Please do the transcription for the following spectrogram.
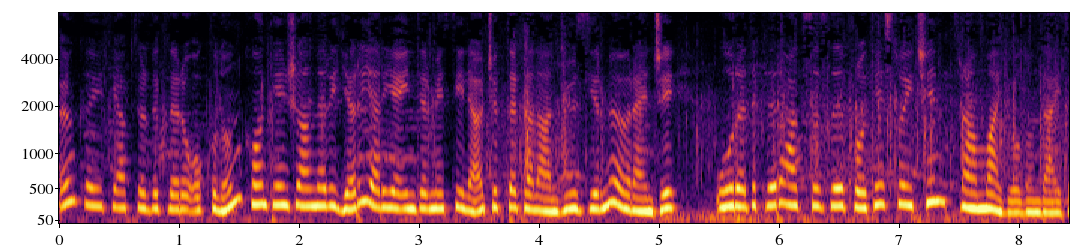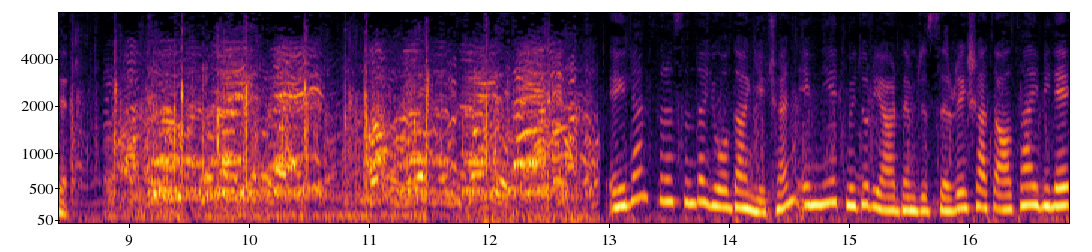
Ön kayıt yaptırdıkları okulun kontenjanları yarı yarıya indirmesiyle açıkta kalan 120 öğrenci uğradıkları haksızlığı protesto için tramvay yolundaydı. Eylem sırasında yoldan geçen Emniyet Müdür Yardımcısı Reşat Altay bile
